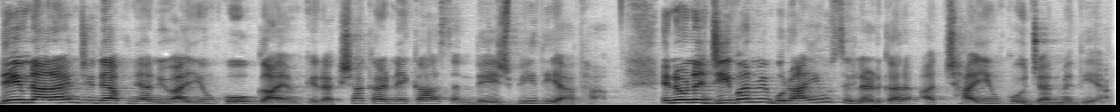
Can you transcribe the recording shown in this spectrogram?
देवनारायण जी ने अपने अनुयायियों को गायों की रक्षा करने का संदेश भी दिया था। इन्होंने जीवन में बुराइयों से लड़कर अच्छाइयों को जन्म दिया।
